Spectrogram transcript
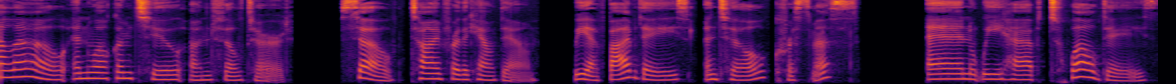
Hello, and welcome to Unfiltered. So, time for the countdown. We have five days until Christmas, and we have 12 days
